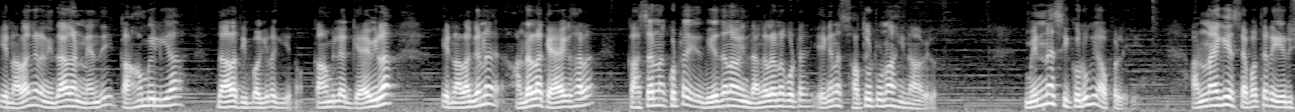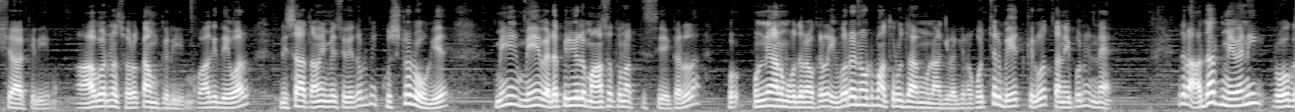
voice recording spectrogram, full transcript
ඒ නලංගන නිදාගන්න නැන්දේ කහමිලියා දාලා තිබ්බා කියලා කියනවා. කහමිලියා ගෑවිලා ඒ නලංගන අඬලා කෑ ගහලා කසනකොට වේදනාවෙන් දඟලනකොට ඒ ගැන සතුටු වුණා hina වෙලා. මෙන්න සිකුරුගේ අපලේ. අන්න අයගේ සැපතට ඊර්ෂ්‍යා කිරීම ආවරණ සොරකම් කිරීම වගේ දේවල් නිසා තමයි මේ සිකතුරු මේ කුෂ්ඨ රෝගය මේ මේ වැඩපිළිවෙල මාස 3ක් තිස්සේ කරලා පුණ්‍යානුමෝදනා කරලා ඉවරනකොටම අතුරු දාන් වුණා කියලා කියන කොච්චර බේත් කෙරුවත් සනීපුනේ නැහැ. ඒතර අදත් මෙවැනි රෝග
